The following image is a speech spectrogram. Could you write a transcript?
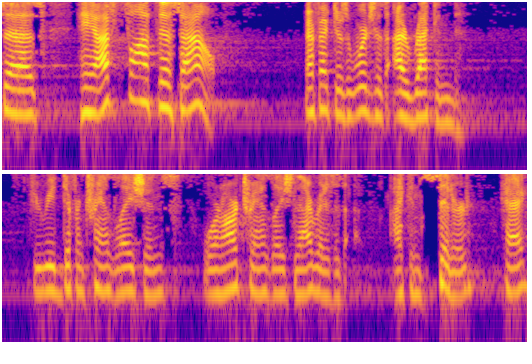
says, Hey, I've thought this out. Matter of fact, there's a word that says, I reckoned. If you read different translations, or in our translation I read, it says, I consider, okay?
